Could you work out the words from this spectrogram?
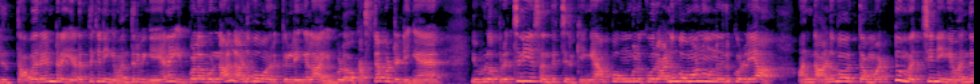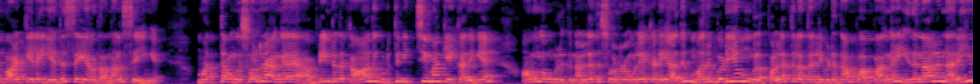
இது தவறுன்ற இடத்துக்கு நீங்கள் வந்துடுவீங்க ஏன்னா இவ்வளவு நாள் அனுபவம் இருக்கு இல்லைங்களா? இவ்வளோ கஷ்டப்பட்டுட்டீங்க. இவ்வளோ பிரச்சனையை சந்திச்சிருக்கீங்க. அப்போ உங்களுக்கு ஒரு அனுபவம்னு ஒன்று இருக்கும் இல்லையா? அந்த அனுபவத்தை மட்டும் வச்சு நீங்கள் வந்து வாழ்க்கையில் எது செய்கிறதா இருந்தாலும் செய்யுங்க. மற்றவங்க சொல்கிறாங்க அப்படின்றத காது கொடுத்து நிச்சயமாக கேட்காதீங்க. அவங்க உங்களுக்கு நல்லது சொல்கிறவங்களே கிடையாது. மறுபடியும் உங்களை பள்ளத்தில் தள்ளிவிட தான் பார்ப்பாங்க. இதனால் நிறைய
